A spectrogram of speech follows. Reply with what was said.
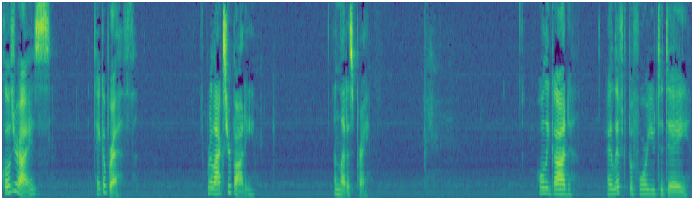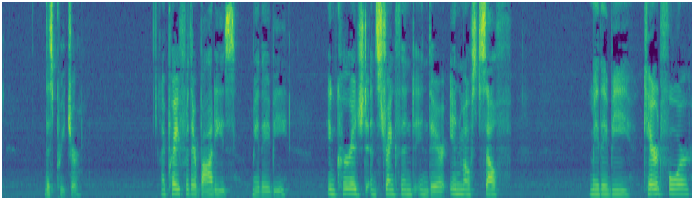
close your eyes, take a breath, relax your body and let us pray. Holy God, I lift before you today this preacher. I pray for their bodies. May they be encouraged and strengthened in their inmost self. May they be cared for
